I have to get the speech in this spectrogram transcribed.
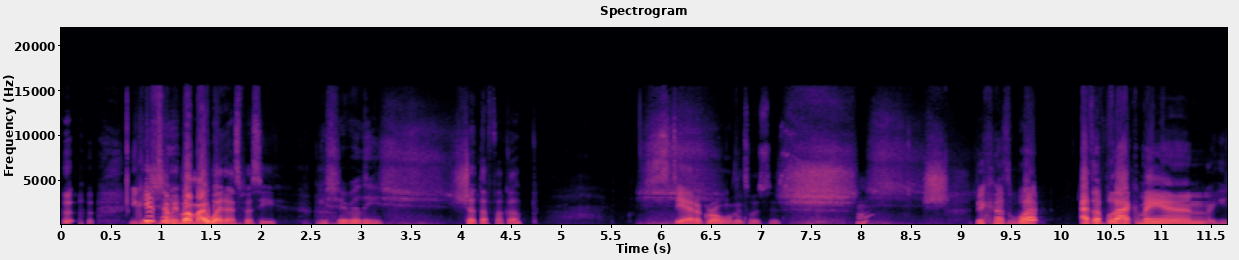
you can't tell me about my wet ass pussy. You should really. Sh- Shut the fuck up. Stay out of grown woman's voices. Hmm? Shh. Because what? As The a black man, are you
